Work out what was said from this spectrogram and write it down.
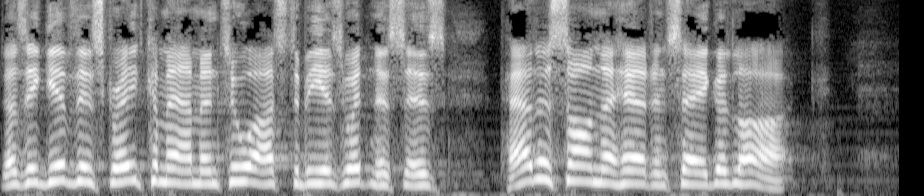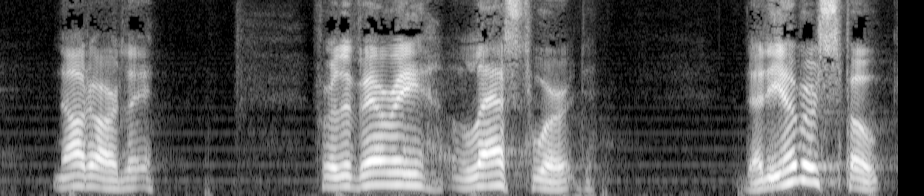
Does He give this great commandment to us to be His witnesses, pat us on the head and say, Good luck? Not hardly for the very last word that he ever spoke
